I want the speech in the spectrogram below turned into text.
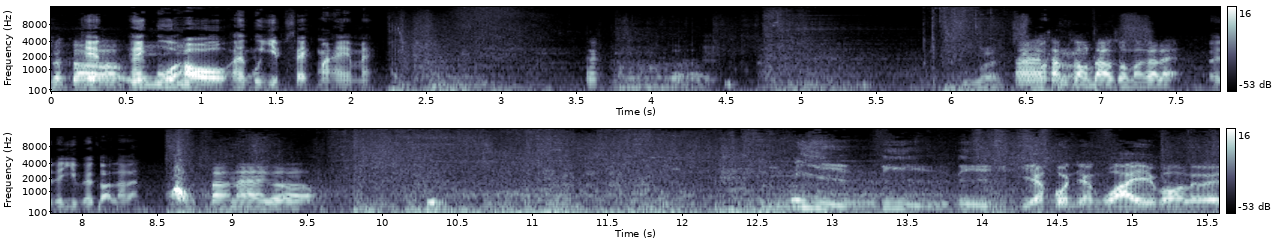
แล้วก็เจ็ดให้กูเอาให้กูหยิบเซ็กมาให้ไหมเออถ้าทำสองดาวส่งมาก็ได้เออเดี๋ยวหยิบไว้ก่อนแล้วกันตาหน้าก็ นี่นี่นี่เฮียคนอย่างไวบอกเลย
